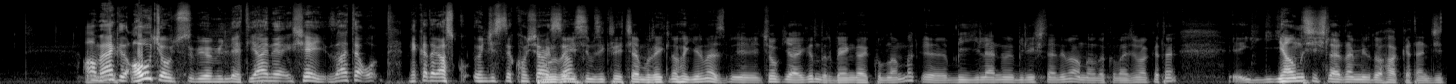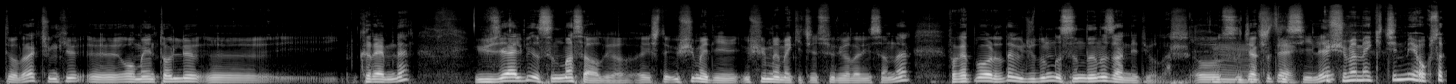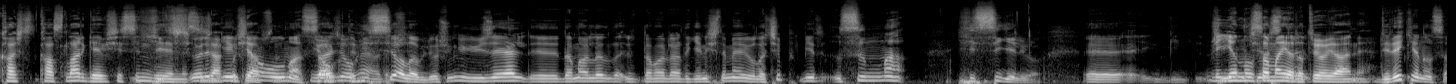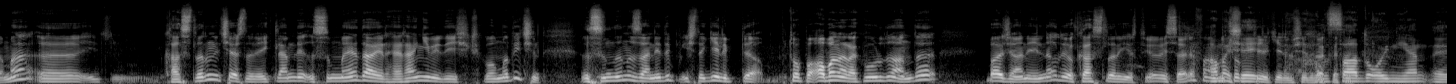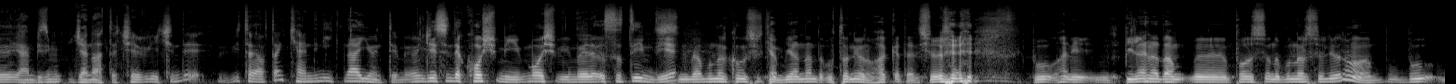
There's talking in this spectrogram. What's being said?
Ama herkes avuç avuç sürüyor millet. Yani şey zaten o, ne kadar az öncesinde koşarsan. Burada isim zikredeceğim bu reklama girmez. Ee, çok yaygındır Bengay kullanmak. Ee, bilgilendirme, bilinçlendirme anlamında kullanacağım hakikaten. Ee, yanlış işlerden biri de o hakikaten ciddi olarak. Çünkü e, o mentollü e, kremler yüzeyel bir ısınma sağlıyor. E, işte üşümediği, üşümemek için sürüyorlar insanlar. Fakat bu arada da vücudunun ısındığını zannediyorlar. O hmm, sıcaklık işte, hissiyle. Üşümemek için mi yoksa kas, kaslar gevşesin Hiç diye mi sıcaklık öyle bir gevşeme yapsın? olmaz. Yok, Sadece o hissi şey. alabiliyor. Çünkü yüzeyel e, damarlarda damarlarda genişlemeye yol açıp bir ısınma hissi geliyor e, bir yanılsama yaratıyor yani. Direkt yanılsama e, kasların içerisinde ve eklemde ısınmaya dair herhangi bir değişiklik olmadığı için ısındığını zannedip işte gelip de topa abanarak vurduğu anda bacağını eline alıyor, kasları yırtıyor vesaire falan. Ama Bu çok şey, tehlikeli bir şeydir hakikaten. sahada oynayan e, yani bizim cenahta çevre içinde bir taraftan kendini ikna yöntemi. Öncesinde koşmayayım, koşmayayım böyle ısıtayım diye. Şimdi ben bunları konuşurken bir yandan da utanıyorum hakikaten. Şöyle bu hani bilen adam e, pozisyonu bunları söylüyor ama bu, bu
